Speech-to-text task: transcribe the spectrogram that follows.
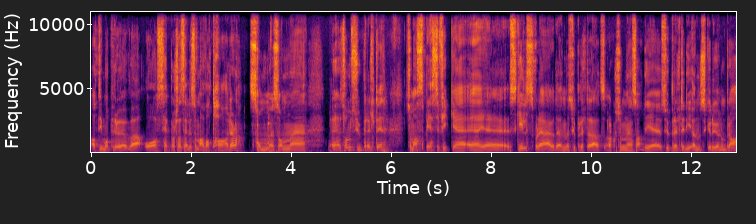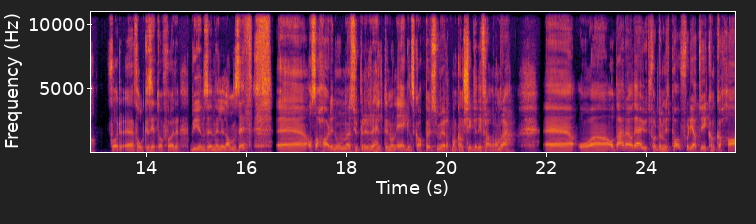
At de må prøve å se på seg selv som avatarer. Da. Som, som, eh, eh som superhelter. Som har spesifikke eh, skills. For det er jo det med superhelter. akkurat som jeg sa, de, Superhelter de ønsker å gjøre noe bra for eh, folket sitt og for byen sin eller landet sitt. Eh, og så har de noen superhelter, noen egenskaper som gjør at man kan skille de fra hverandre. Eh, og, og der er det jeg utfordrer dem litt på, fordi at vi kan ikke ha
